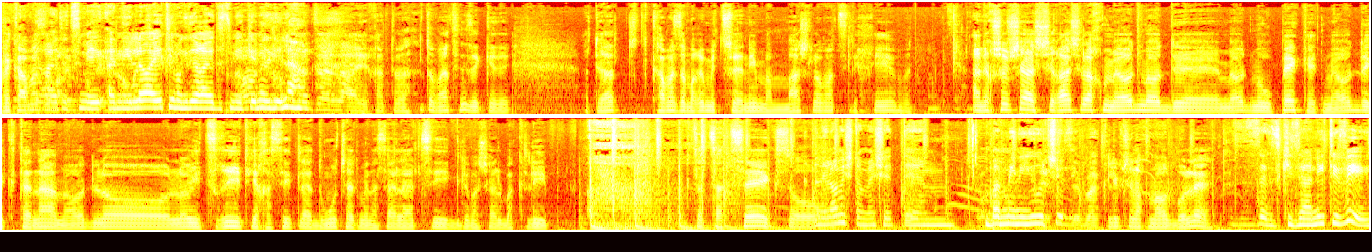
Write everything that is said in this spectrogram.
וכמה זמרים... אני לא הייתי מגדירה את עצמי כמגילה. אני לא אומרת את זה עלייך, את אומרת את זה כדי... את יודעת כמה זמרים מצוינים ממש לא מצליחים? אני חושב שהשירה שלך מאוד מאוד אה, מאוד מאופקת, מאוד קטנה, מאוד לא, לא יצרית יחסית לדמות שאת מנסה להציג, למשל בקליפ. פצצת סקס, או... אני לא משתמשת um, במיניות שלי. זה בקליפ שלך מאוד בולט. זה, זה, כי זה אני טבעי,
